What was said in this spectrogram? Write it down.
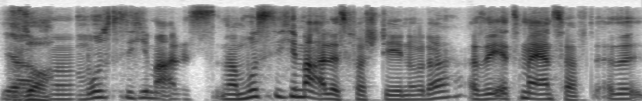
ja, so. man muss nicht immer alles, man muss nicht immer alles verstehen, oder? Also jetzt mal ernsthaft. Also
